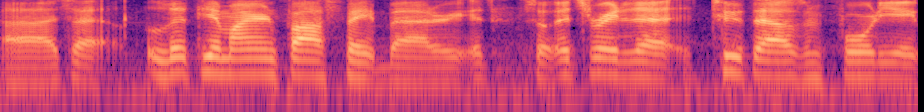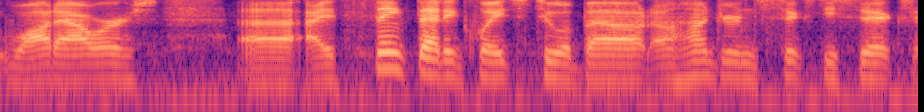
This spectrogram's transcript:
Uh, it's a lithium iron phosphate battery. It's, so it's rated at 2048 watt hours. Uh, I think that equates to about 166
